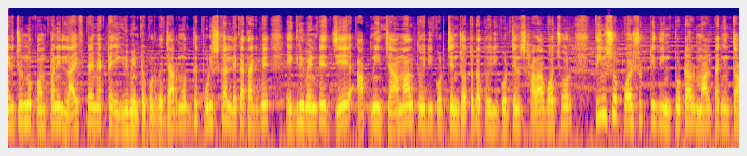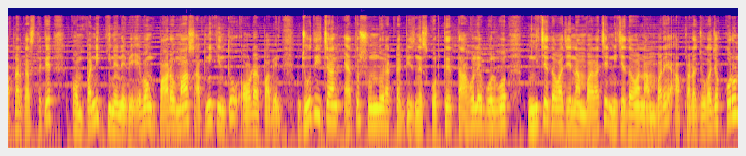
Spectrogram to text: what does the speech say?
এর জন্য কোম্পানি লাইফ টাইম একটা এগ্রিমেন্টও করবে। যার মধ্যে পরিষ্কার লেখা থাকবে এগ্রিমেন্টে যে আপনি যা মাল তৈরি করছেন, যতটা তৈরি করছেন সারা বছর, তিনশো পঁয়ষট্টি দিন টোটাল মালটা কিন্তু আপনার কাছ থেকে কোম্পানি কিনে নেবে এবং বারো মাস আপনি কিন্তু অর্ডার পাবেন। যদি চান এত সুন্দর একটা বিজনেস করতে, তাহলে বলব নিচে দেওয়া যে নাম্বার আছে, নিচে দেওয়া নাম্বারে আপনারা যোগাযোগ করুন।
